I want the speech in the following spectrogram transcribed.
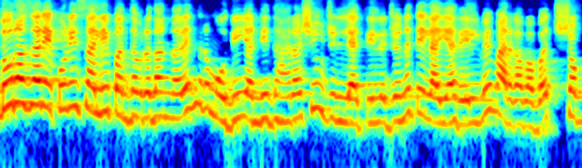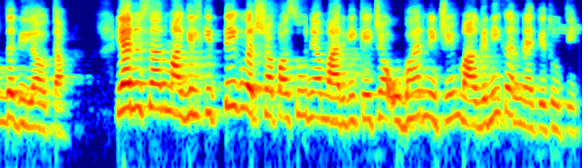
दोन हजार एकोणीस साली पंतप्रधान नरेंद्र मोदी यांनी धाराशिव जिल्ह्यातील जनतेला या रेल्वे मार्गाबाबत शब्द दिला होता. यानुसार मागील कित्येक वर्षापासून या मार्गिकेच्या उभारणीची मागणी करण्यात येत होती.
